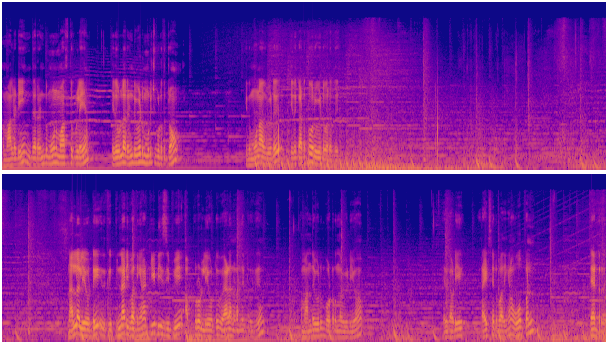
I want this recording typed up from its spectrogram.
நம்ம ஆல்ரெடி இந்த ரெண்டு மூணு மாதத்துக்குள்ளேயே இது உள்ள ரெண்டு வீடு முடிச்சு கொடுத்துட்டோம். இது மூணாவது வீடு இதுக்கு அடுத்து ஒரு வீடு வருது. நல்ல லேஅவுட்டு இதுக்கு பின்னாடி பார்த்தீங்கன்னா டிடிசிபி அப்ரூவல் லேஅவுட்டு வேலை நடந்துகிட்ருக்கு நம்ம அந்த வீடும் போட்டிருந்தோம் வீடியோ இதுக்கு அப்படியே ரைட் சைடு பார்த்தீங்கன்னா ஓப்பன் தேட்டரு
